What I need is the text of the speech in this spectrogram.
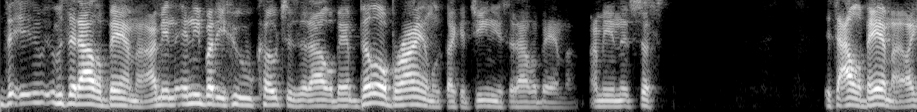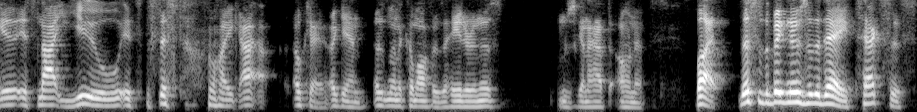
The, it was at Alabama. I mean, anybody who coaches at Alabama, Bill O'Brien looked like a genius at Alabama. I mean, it's just it's Alabama. Like it, it's not you, it's the system. like I okay, again, I'm going to come off as a hater in this. I'm just going to have to own it. But this is the big news of the day. Texas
